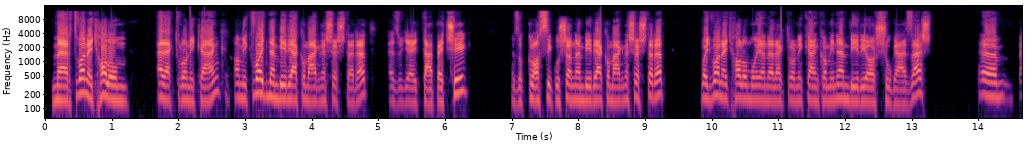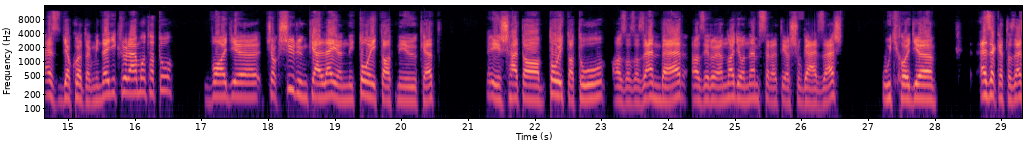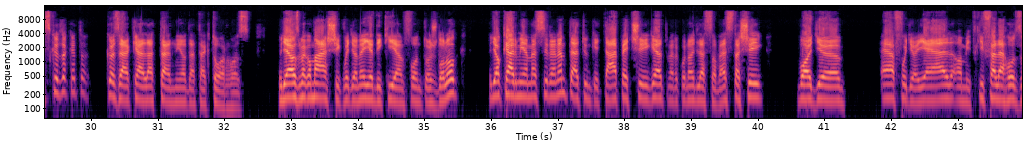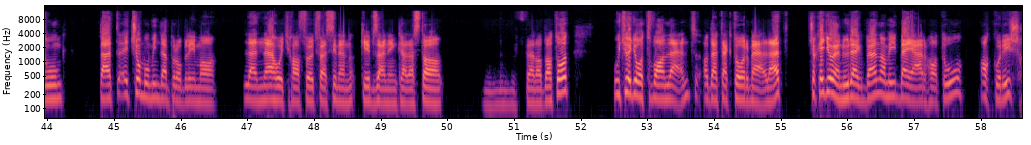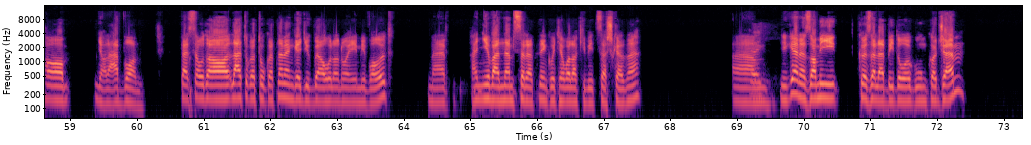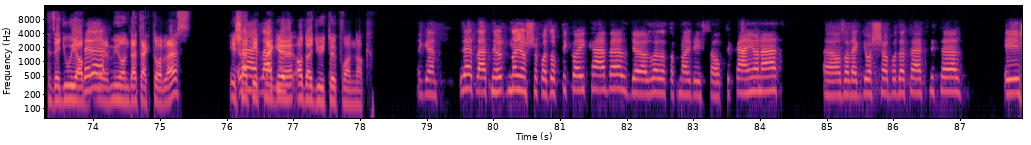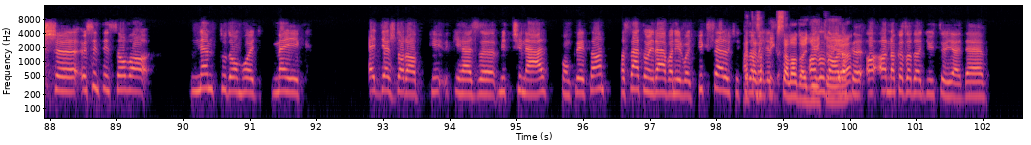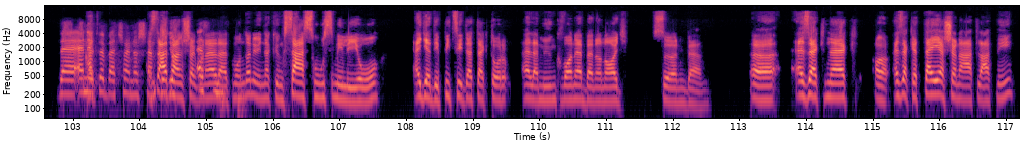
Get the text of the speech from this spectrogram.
mert van egy halom elektronikánk, amik vagy nem bírják a mágneses teret, ez ugye egy tápegység, ezek klasszikusan nem bírják a mágneses teret, vagy van egy halom olyan elektronikánk, ami nem bírja a sugárzást, ez gyakorlatilag mindegyikről elmondható, vagy csak sűrűn kell lejönni, tojtatni őket, és hát a tojtató, azaz az ember azért olyan nagyon nem szereti a sugárzást, úgyhogy ezeket az eszközöket közel kellett tenni a detektorhoz. Ugye az meg a másik, vagy a negyedik ilyen fontos dolog, hogy akármilyen messzire nem tehetünk egy tápegységet, mert akkor nagy lesz a veszteség, vagy elfogy a jel, amit kifele hozunk. Tehát egy csomó minden probléma lenne, hogyha a földfelszínen képzelnénk el ezt a feladatot. Úgyhogy ott van lent a detektor mellett, csak egy olyan üregben, ami bejárható, akkor is, ha nyaláb van. Persze oda a látogatókat nem engedjük be, ahol a Noémi volt, mert hát nyilván nem szeretnénk, hogyha valaki vicceskedne. Um, igen, ez a mi közelebbi dolgunk a GEM. Ez egy újabb le... műon detektor lesz, és hát Lehet hát itt látni, meg adatgyűjtők vannak. Igen, lehet látni, hogy nagyon sok az optikai kábel, ugye az adatok nagy része optikán jön át, az a leggyorsabb adatátvitel, és őszintén szóval nem tudom, hogy melyik egyes darab ki, kihez mit csinál konkrétan. Azt látom, hogy rá van írva, hogy pixel, úgyhogy hát tudom, ez hogy a pixel adatgyűjtője. Az az annak, annak az adatgyűjtője, de de ennél hát, többet sajnos nem ezt tudjuk. általánosságban ezt... el lehet mondani, hogy nekünk 120 millió egyedi pici detektor elemünk van ebben a nagy szörnyben. Ezeknek, a, ezeket teljesen átlátni,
